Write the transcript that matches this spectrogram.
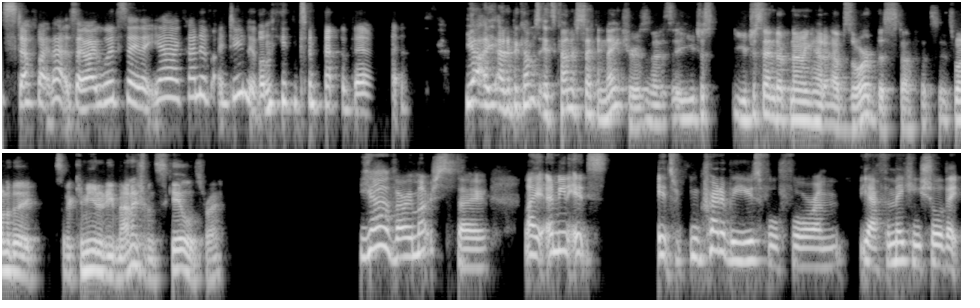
stuff like that. So i would say that yeah i kind of i do live on the internet a bit. Yeah and it becomes it's kind of second nature isn't it? It's, you just you just end up knowing how to absorb this stuff. It's it's one of the sort of community management skills right? Yeah very much so. Like i mean it's it's incredibly useful for um yeah for making sure that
